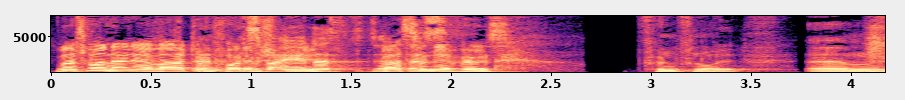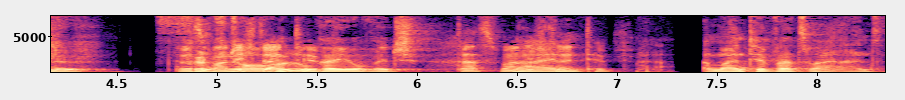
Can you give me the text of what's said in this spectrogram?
Was waren deine Erwartungen ähm, vor dem Spiel? Ja das, das, Warst du nervös? 5-0. Ähm, nö. Das Fünf war nicht Tore dein Luka Tipp. Jovic. Das war Nein. nicht dein Tipp. Mein Tipp war 2-1.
